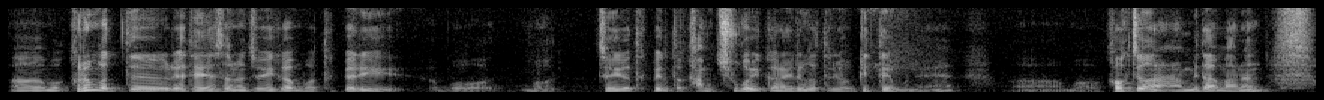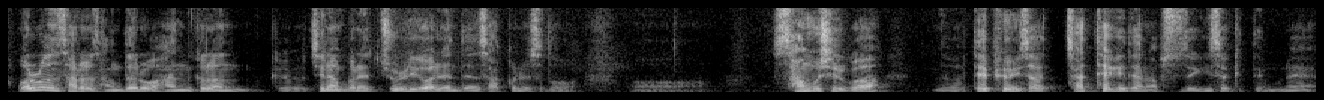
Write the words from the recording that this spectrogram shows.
어, 뭐 그런 것들에 대해서는 저희가 뭐 특별히 뭐, 뭐 저희가 특별히 더 감추고 있거나 이런 것들이 없기 때문에 어, 뭐 걱정은 안 합니다만은 언론사를 상대로 한 그런 그 지난번에 줄리 관련된 사건에서도 어, 사무실과 어, 대표이사 자택에 대한 압수수색이 있었기 때문에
